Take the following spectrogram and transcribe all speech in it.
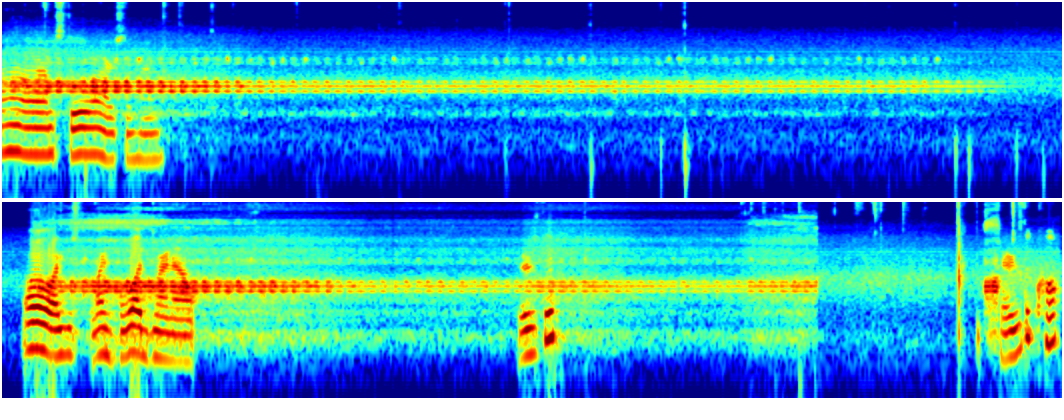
I don't know, I'm still alive somehow. Oh, I just, my blood ran out. There's the There's the cook.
